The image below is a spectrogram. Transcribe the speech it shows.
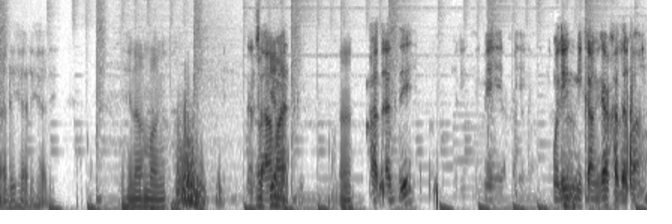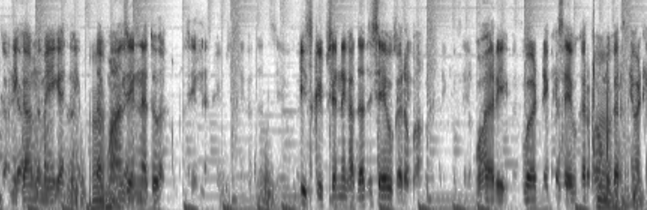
හරි හරි හරි. එහෙනම් මං සාමාන් හදද්දී මේ මුලින් නිකංග හදපා නිකං මේ ගැන මාන්සෙන් නැතුව. ඩිස්ක්‍රපෂන් එක හදද සේව් කරපා බොහරි වර්ඩ් එක සේව් කරපාම කරනවට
